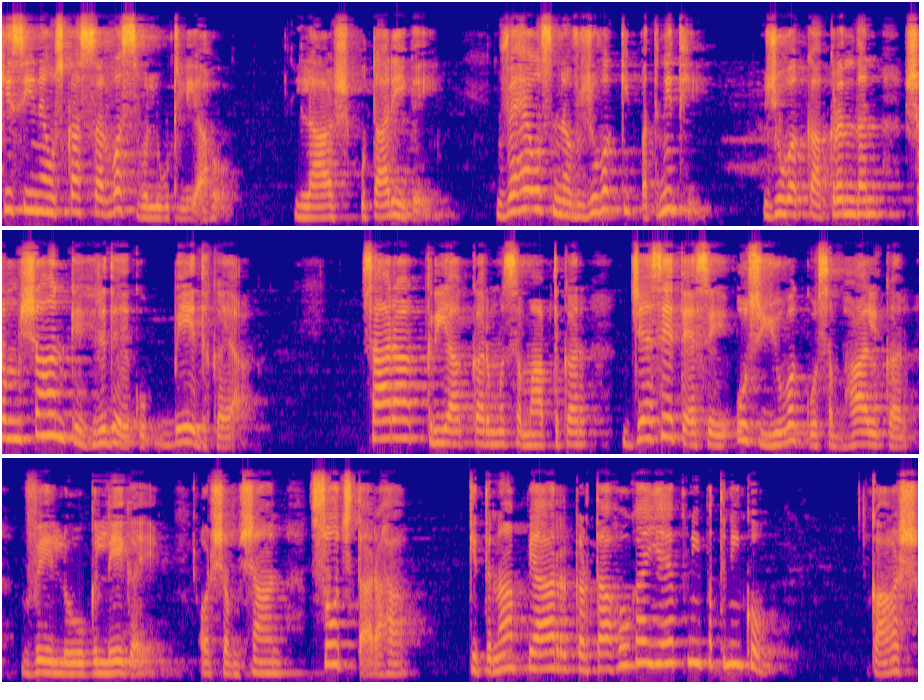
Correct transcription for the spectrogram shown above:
किसी ने उसका सर्वस्व लूट लिया हो। लाश उतारी गई। वह उस नवयुवक की पत्नी थी। युवक का क्रंदन शमशान के हृदय को बेध गया। सारा क्रियाकर्म समाप्त कर, जैसे तैसे उस युवक को संभाल कर वे लोग ले गए। और शमशान सोचता रहा, कितना प्यार करता होगा यह अपनी पत्नी को? काश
